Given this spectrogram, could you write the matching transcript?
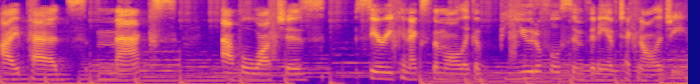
iPads, Macs, Apple Watches. Siri connects them all like a beautiful symphony of technology.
